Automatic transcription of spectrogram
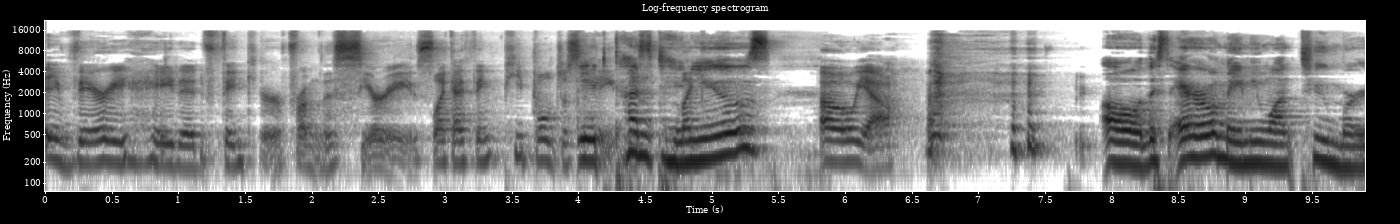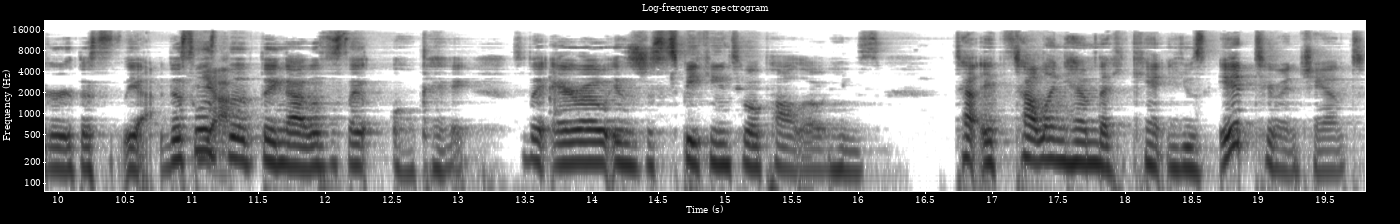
a very hated figure from this series. Like I think people just hate It this- like, continues. oh yeah. Oh, this arrow made me want to murder this. Yeah, this was Yeah. the thing I was just like, okay. So the arrow is just speaking to Apollo, and he's te- it's telling him that he can't use it to enchant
